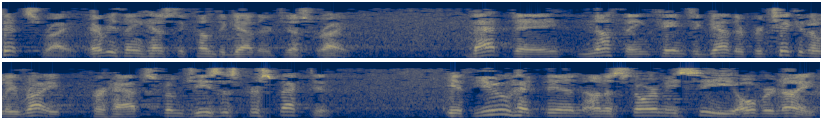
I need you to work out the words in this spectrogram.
fits right. Everything has to come together just right. That day, nothing came together particularly right, perhaps, from Jesus' perspective. If you had been on a stormy sea overnight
